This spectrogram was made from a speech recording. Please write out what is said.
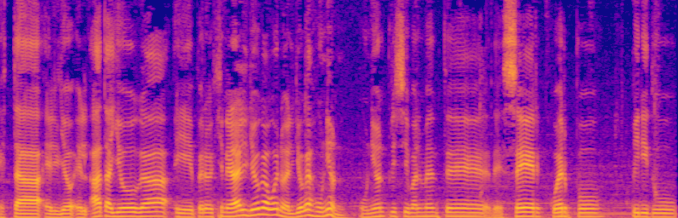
está el, yo- el Hatha Yoga, eh, pero en general el yoga, bueno, el yoga es unión, unión principalmente de ser, cuerpo, espíritu,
